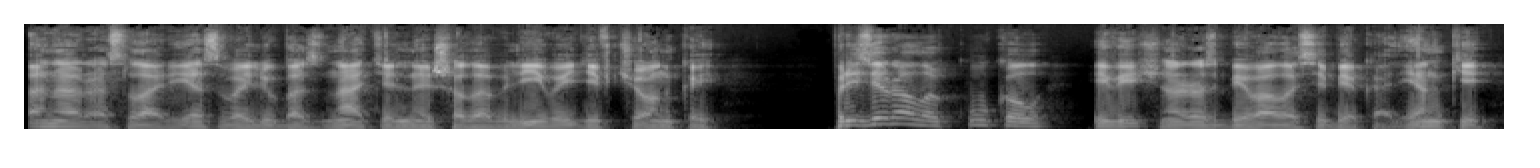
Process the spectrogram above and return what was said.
Она росла резвой, любознательной, шаловливой девчонкой, презирала кукол и вечно разбивала себе коленки.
